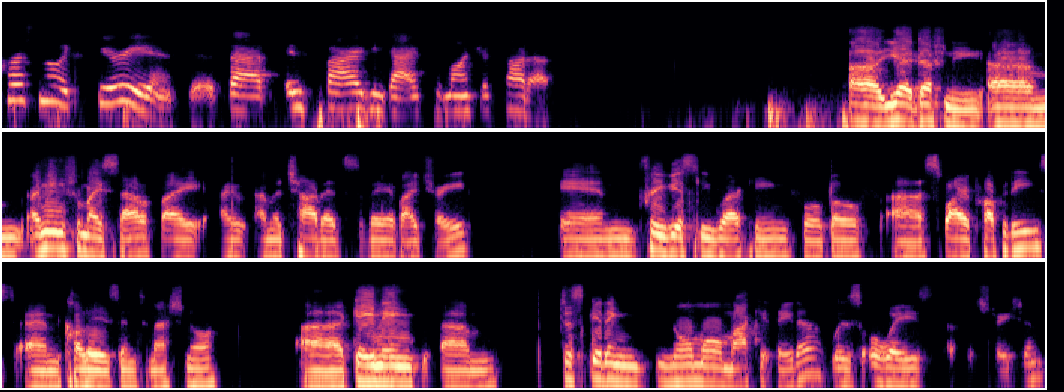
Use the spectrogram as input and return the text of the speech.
personal experiences that inspired you guys to launch your startup? Uh, yeah, definitely. Um, I mean, for myself, I, I am a chartered surveyor by trade, and previously working for both uh, Swire Properties and Colliers International uh, gaining, um, just getting normal market data was always a frustration.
